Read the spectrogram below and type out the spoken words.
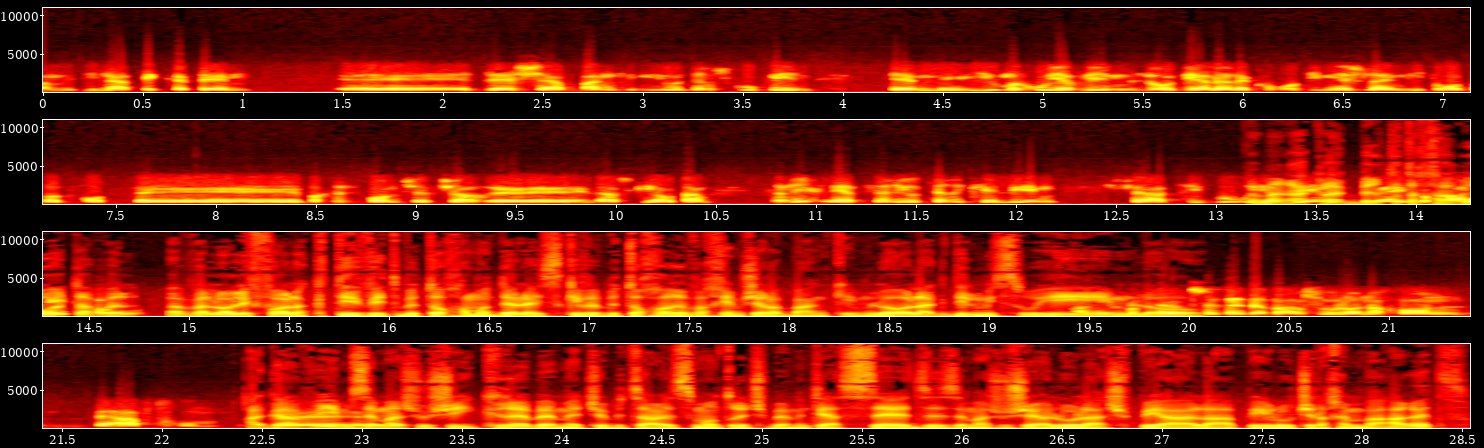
המדינה תקדם אה, את זה שהבנקים יהיו יותר שקופים, הם יהיו מחויבים להודיע ללקוחות אם יש להם יתרות עודפות אה, בחשבון שאפשר אה, להשקיע אותם, צריך לייצר יותר כלים שהציבור יבין. זאת אומרת רק להגביר את התחרות, אבל, אבל לא לפעול אקטיבית בתוך המודל העסקי ובתוך הרווחים של הבנקים. לא להגדיל מיסויים, לא... אני חושב שזה דבר שהוא לא נכון באף תחום. אגב, ו... אם זה משהו שיקרה באמת, שבצלאל סמוטריץ' באמת יעשה את זה, זה משהו שעלול להשפיע על הפעילות שלכם בארץ?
